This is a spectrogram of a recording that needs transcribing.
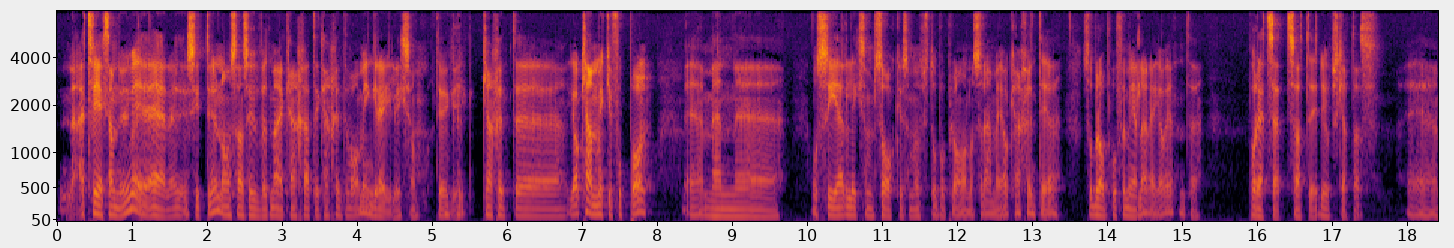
Nej, tveksam nu är det. Sitter ju någonstans i huvudet med kanske att det kanske inte var min grej liksom. Att jag kanske inte... Jag kan mycket fotboll. eh, Men... eh, Och ser liksom saker som uppstår på plan och sådär. Men jag kanske inte är så bra på att förmedla det. Jag vet inte. På rätt sätt så att det det uppskattas. Eh,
